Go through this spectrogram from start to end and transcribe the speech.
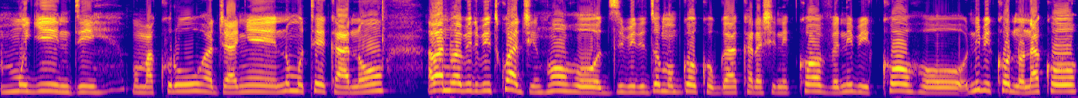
mu yindi mu makuru hajyanye n'umutekano abantu babiri bitwaje inkoho zibiri zo mu bwoko bwa nibikoho n'ibikono nako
